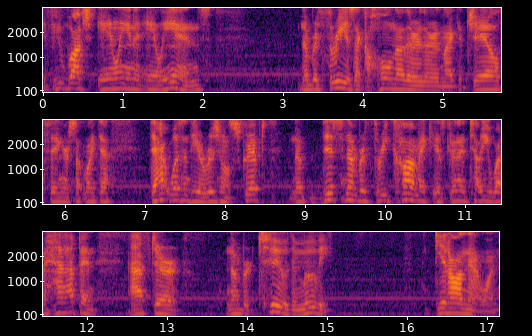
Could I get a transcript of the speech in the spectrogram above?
if you watch Alien and Aliens, Number three is like a whole nother, they're in like a jail thing or something like that. That wasn't the original script. Now, this number three comic is going to tell you what happened after number two, the movie. Get on that one.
